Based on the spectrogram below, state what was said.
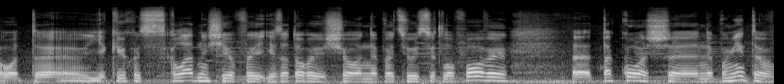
От е, якихось складнощів із-за того, що не працюють світлофори, е, також е, не помітив,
